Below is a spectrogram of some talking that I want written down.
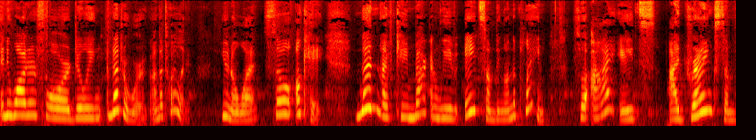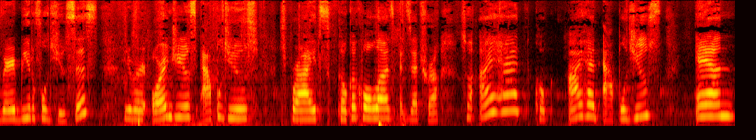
any water for doing another work on the toilet. You know what? So, okay. Then I've came back and we've ate something on the plane. So I ate, I drank some very beautiful juices. There were orange juice, apple juice, Sprites, Coca-Colas, etc. So I had Coke, I had apple juice and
